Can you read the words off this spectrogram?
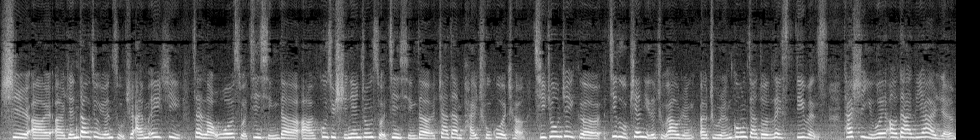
是呃呃人道救援组织 MAG 在老挝所进行的啊过去十年中所进行的炸弹排除过程。其中这个纪录片里的主要人呃主人公叫做 Liz Stevens，他是一位澳大利亚人。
